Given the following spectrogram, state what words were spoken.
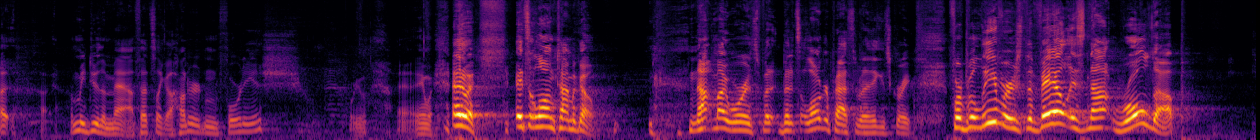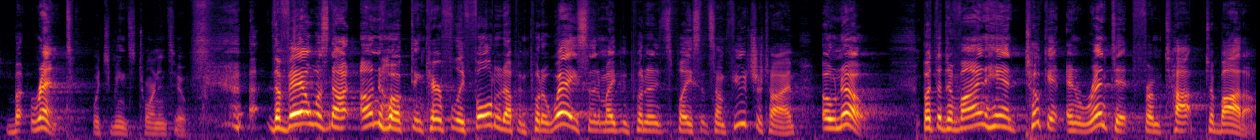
Uh, let me do the math. That's like 140 ish. Anyway, anyway, it's a long time ago. not my words, but, but it's a longer passage, but I think it's great. For believers, the veil is not rolled up, but rent, which means torn in two. The veil was not unhooked and carefully folded up and put away so that it might be put in its place at some future time. Oh no. But the divine hand took it and rent it from top to bottom.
